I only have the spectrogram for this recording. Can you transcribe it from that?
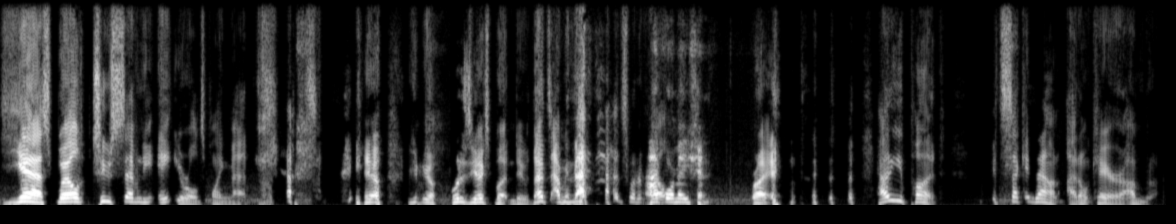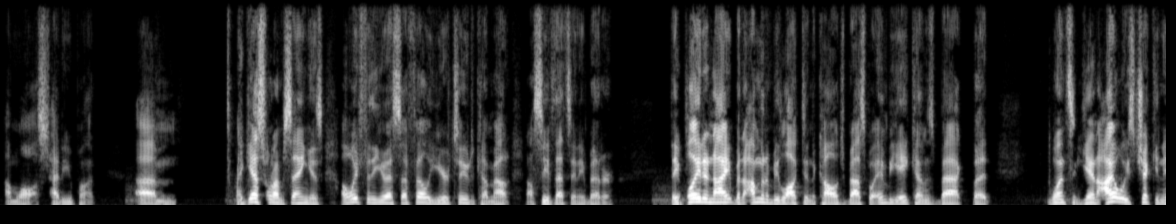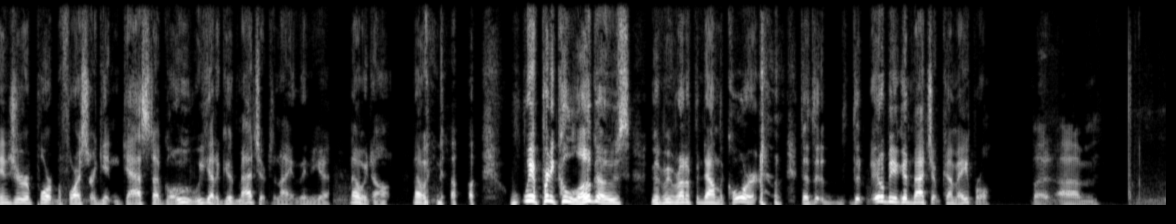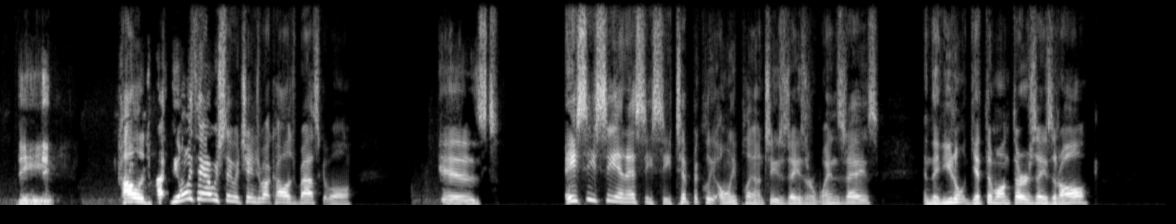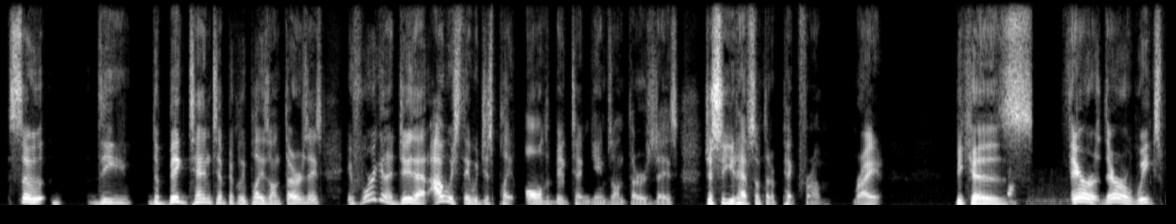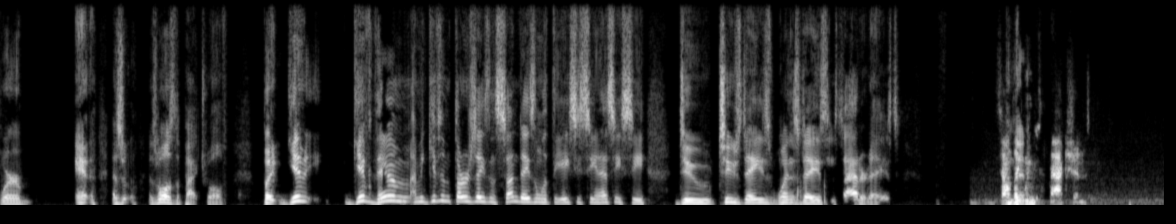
Yes, well, two 78 year olds playing Madden. you know, you, know, what does the X button do? That's, I mean, that that's what it felt. formation. Right. How do you punt? It's second down. I don't care. I'm I'm lost. How do you punt? Um, I guess what I'm saying is I'll wait for the USFL year two to come out. I'll see if that's any better. They play tonight, but I'm going to be locked into college basketball. NBA comes back, but once again, I always check an injury report before I start getting gassed up. Going, ooh, we got a good matchup tonight, and then you go, no, we don't. No, we don't. We have pretty cool logos. We run up and down the court. it'll be a good matchup come April. But um, the college, the only thing I wish they would change about college basketball is ACC and SEC typically only play on Tuesdays or Wednesdays, and then you don't get them on Thursdays at all. So the the Big Ten typically plays on Thursdays. If we're going to do that, I wish they would just play all the Big Ten games on Thursdays, just so you'd have something to pick from, right? Because there there are weeks where and as as well as the Pac-12. But give give them, I mean, give them Thursdays and Sundays, and let the ACC and SEC do Tuesdays, Wednesdays, and Saturdays. Sounds And like then- we need some action.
